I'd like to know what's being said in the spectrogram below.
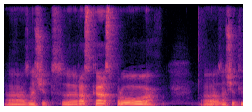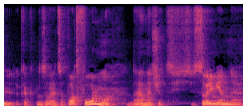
а, значит, рассказ про, а, значит, как это называется, платформу, да, значит, современную.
